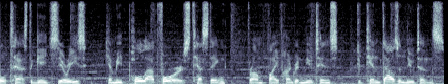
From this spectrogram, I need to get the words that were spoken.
pull test gauge series can meet pull-out force testing from 500 newtons to 10,000 newtons.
